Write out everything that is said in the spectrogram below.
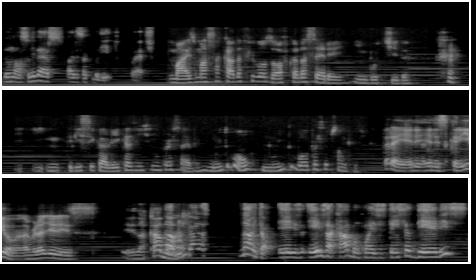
do nosso universo. Olha só que bonito, poético. Mais uma sacada filosófica da série aí, embutida. Intrínseca ali que a gente não percebe. Muito bom, muito boa percepção, Kit. Peraí, ele, eles criam, na verdade eles. Eles acabam, Não, não? porque, olha- não, então, eles, eles acabam com a existência deles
